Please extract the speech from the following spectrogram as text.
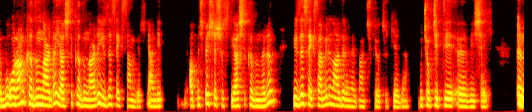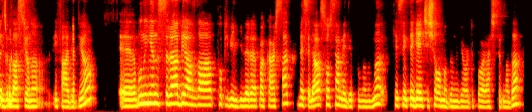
E, bu oran kadınlarda, yaşlı kadınlarda %81. Yani 65 yaş üstü yaşlı kadınların %81'i nadiren evden çıkıyor Türkiye'de. Bu çok ciddi e, bir şey. Evet, izolasyonu bu... ifade ediyor. E, bunun yanı sıra biraz daha popi bilgilere bakarsak mesela sosyal medya kullanımı kesinlikle genç işi olmadığını gördük bu araştırmada.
